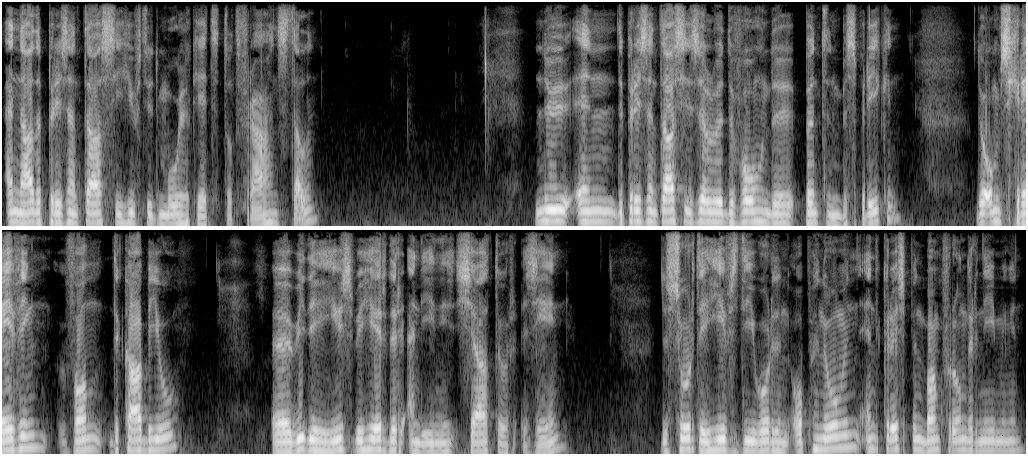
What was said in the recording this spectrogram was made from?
en na de presentatie heeft u de mogelijkheid tot vragen stellen. Nu, in de presentatie zullen we de volgende punten bespreken. De omschrijving van de KBO, uh, wie de gegevensbeheerder en de initiator zijn, de soorten gegevens die worden opgenomen in de Kruispuntbank voor ondernemingen,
